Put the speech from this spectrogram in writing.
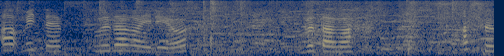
あ見て豚がいるよ。豚が。あすごい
